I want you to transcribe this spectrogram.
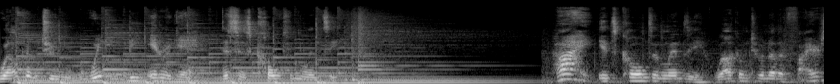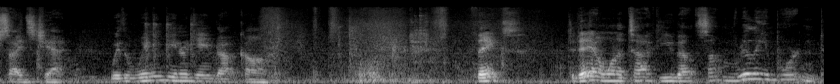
Welcome to Winning the Inner Game. This is Colton Lindsay. Hi, it's Colton Lindsay. Welcome to another Firesides chat with winningtheinnergame.com. Thanks. Today I want to talk to you about something really important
